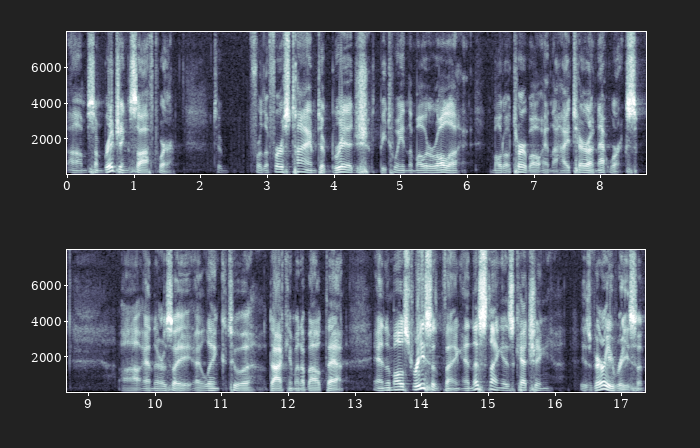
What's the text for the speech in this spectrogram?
um, some bridging software to, for the first time to bridge between the Motorola MotoTRBO and the Hytera networks. Uh, and there's a, a link to a document about that. And the most recent thing, and this thing is catching, is very recent,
